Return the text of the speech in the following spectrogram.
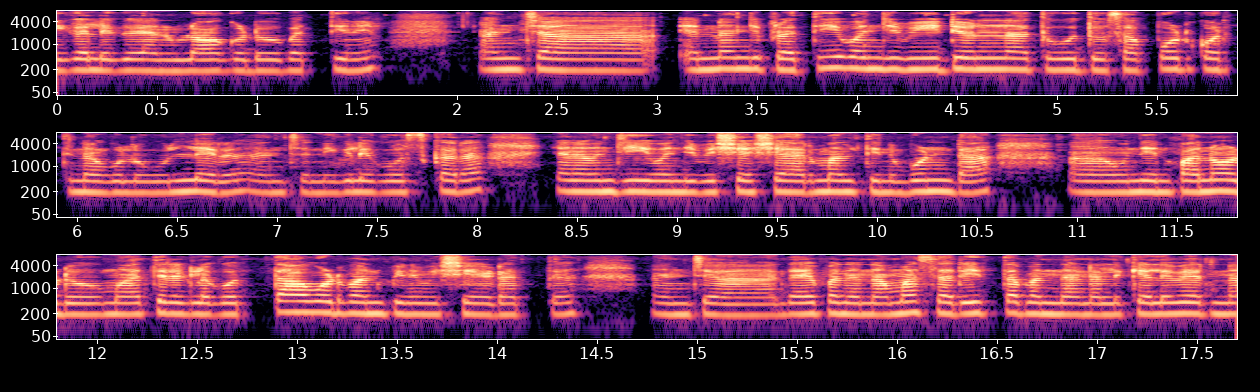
ನಿಗಲಿಗೆ ನಾನು ವ್ಲಾಗ್ ಬತ್ತೀನಿ ಬತ್ತಿನಿ. ಅಂಚ ಎನ್ನೊಂಜಿ ಪ್ರತಿ ಒಂಜಿ ವೀಡಿಯೋಲ್ನ ತೂದ್ ಸಪೋರ್ಟ್ ಕೊರ್ತಿನಗುಲು ಉಲ್ಲೆರ್, ಅಂಚ ನಿಗಲೆಗೋಸ್ಕರ ಯಾನ್ ಒಂಜಿ ಒಂಜಿ ವಿಷಯ ಶೇರ್ ಮಲ್ತಿನಿ ಬುಡ್ಡ ಉಂದೆನ್ ಪನೊಡು ಮಾತೆರೆಗ್ಲ ಗೊತ್ತಾವೊಡ್ ಪನ್ಪಿನ ವಿಷಯಡತ್ ಅಂಚ ದಾಯೆ ಪಂಡ ನಮ ಸರಿ ಇತ್ತ ಪಂದಾಂಡಲ ಕೆಲವೆರ್ನ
